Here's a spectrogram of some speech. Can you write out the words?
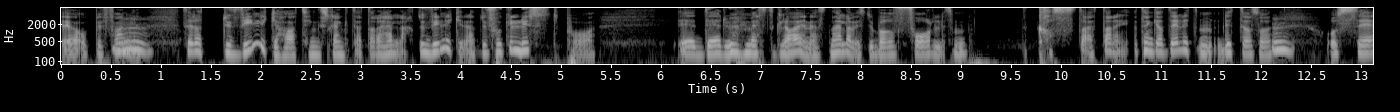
eh, opp i fanget. mm, Så er det at du vil ikke ha ting slengt etter deg heller. Du vil ikke det. Du får ikke lyst på eh, det du er mest glad i, nesten heller, hvis du bare får det liksom kasta etter deg. Jeg tenker at det er litt, litt også mm. Å se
